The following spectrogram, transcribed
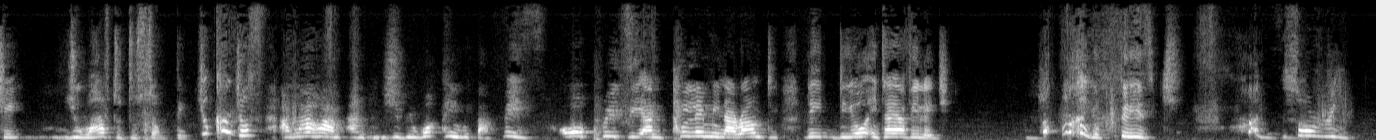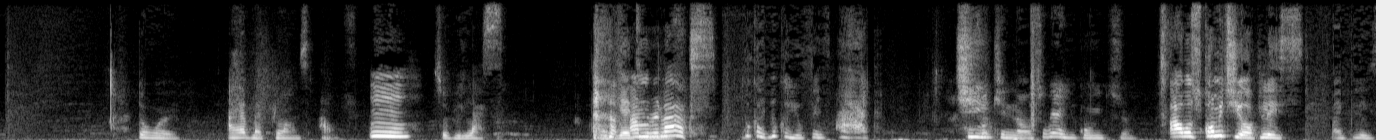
Chi, you have to do something. You can't just allow her and, and she'll be walking with her face all pretty and claiming around the, the, the whole entire village. Look, look at your face. Chi. I'm sorry. Don't worry. I have my plans out. Mm, So relax. I'll get I'm relaxed. Look at look at your face. Ah, It's Chi, okay now. So where are you going to? I was coming to your place. My place.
